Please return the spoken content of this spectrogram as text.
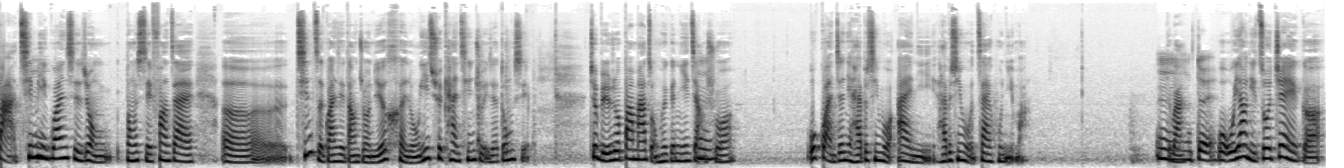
把亲密关系这种东西放在、呃亲子关系当中，你就很容易去看清楚一些东西。就比如说，爸妈总会跟你讲说：“我管着你，还不是因为我爱你，还不是因为我在乎你吗？”嗯，对吧？对，我我要你做这个，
